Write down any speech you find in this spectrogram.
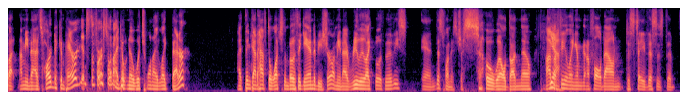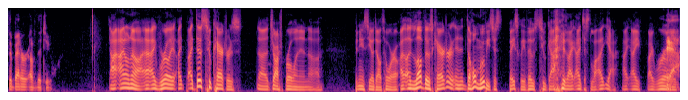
But I mean, it's hard to compare against the first one. I don't know which one I like better. I think I'd have to watch them both again to be sure. I mean, I really like both movies. And this one is just so well done, though. I have Yeah. a feeling I'm going to fall down to say this is the the better of the two. I, I don't know. I, I really, I, I those two characters, uh, Josh Brolin and uh, Benicio del Toro. I, I love those characters, and the whole movie's just basically those two guys. I, I just, yeah, I, I, I really Yeah.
